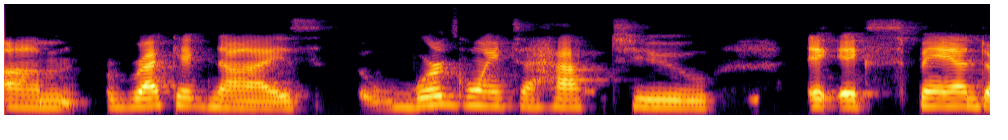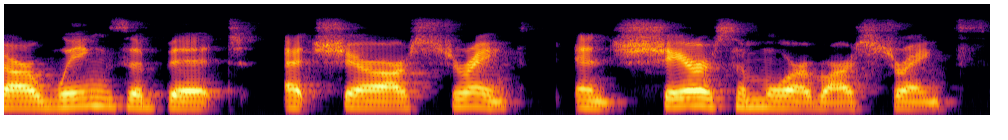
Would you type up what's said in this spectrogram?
um, recognize we're going to have to I- expand our wings a bit at Share Our Strength and share some more of our strengths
